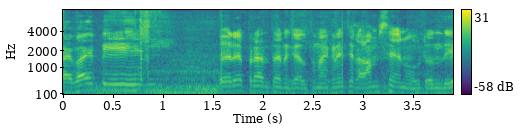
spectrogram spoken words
బాయ్ బాయ్ పీ. వేరే ప్రాంతానికి వెళ్తున్నాం. ఇక్కడ నుంచి రామ్సే అని ఒకటి ఉంది.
